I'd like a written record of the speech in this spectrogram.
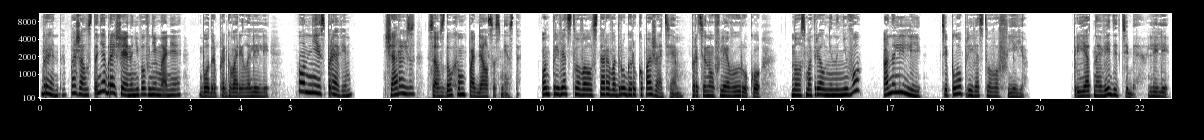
«Бренда, пожалуйста, не обращай на него внимания», — бодро проговорила Лили. «Он неисправим». Чарльз со вздохом поднялся с места. Он приветствовал старого друга рукопожатием, протянув левую руку, но смотрел не на него, а на Лили, тепло приветствовав ее. «Приятно видеть тебя, Лили», —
